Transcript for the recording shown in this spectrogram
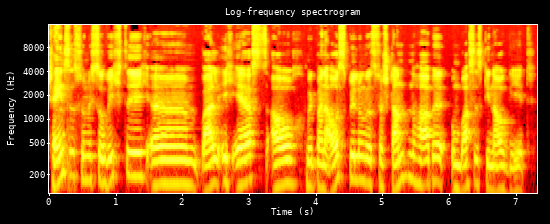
Change ist für mich so wichtig, ähm, weil ich erst auch mit meiner Ausbildung das verstanden habe, um was es genau geht.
